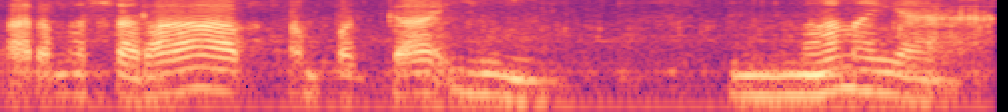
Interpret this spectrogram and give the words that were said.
para masarap ang pagkain mamaya.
